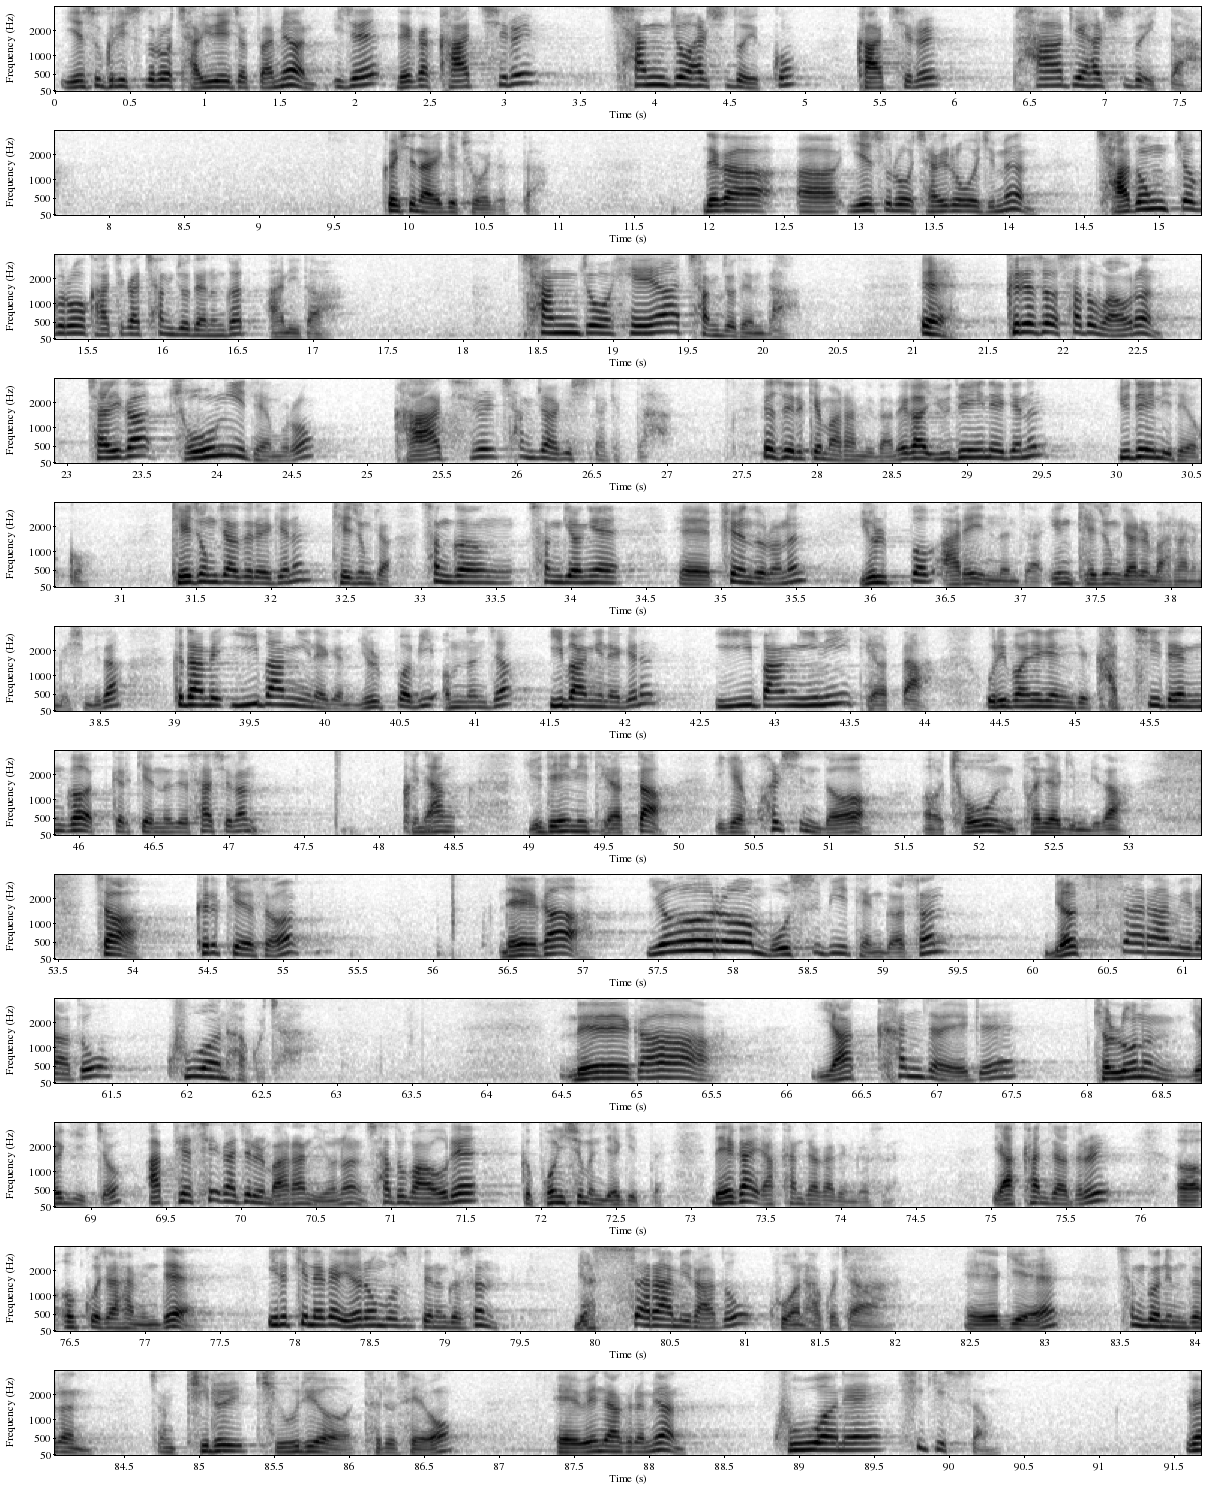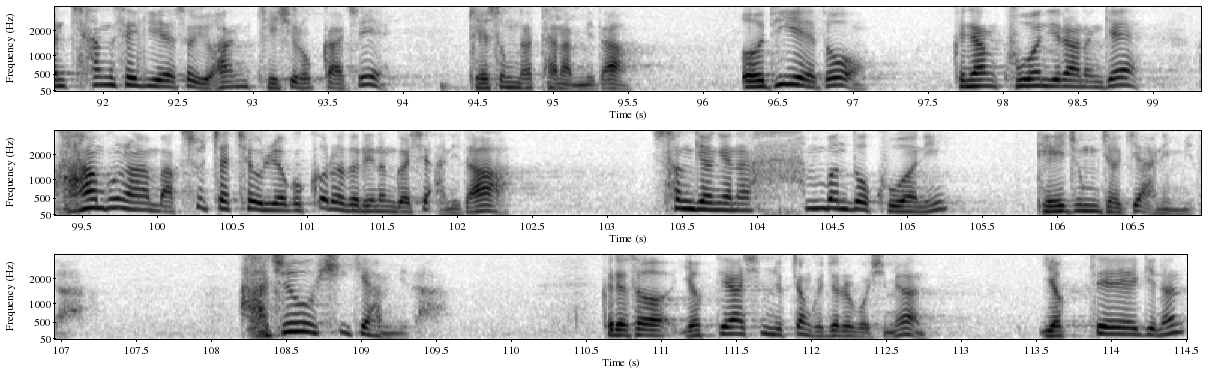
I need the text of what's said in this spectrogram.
예수 그리스도로 자유해졌다면 이제 내가 가치를 창조할 수도 있고 가치를 파괴할 수도 있다. 그것이 나에게 주어졌다. 내가 아, 예수로 자유로워지면 자동적으로 가치가 창조되는 것 아니다. 창조해야 창조된다. 예. 그래서 사도 바울은 자기가 종이 됨으로 가치를 창조하기 시작했다. 그래서 이렇게 말합니다. 내가 유대인에게는 유대인이 되었고 개종자들에게는 개종자. 성경 성경의 표현으로는 율법 아래 있는 자. 이건 개종자를 말하는 것입니다. 그 다음에 이방인에게는 율법이 없는 자, 이방인에게는 이방인이 되었다. 우리 번역에는 이제 같이 된 것 그렇게 했는데 사실은 그냥 유대인이 되었다. 이게 훨씬 더 어, 좋은 번역입니다. 자, 그렇게 해서 내가 여러 모습이 된 것은 몇 사람이라도 구원하고자. 내가 약한 자에게 결론은 여기 있죠. 앞에 세 가지를 말한 이유는 사도 바울의 그 본심은 여기 있다. 내가 약한 자가 된 것은 약한 자들을 어, 얻고자 함인데 이렇게 내가 여러 모습 되는 것은 몇 사람이라도 구원하고자 예, 여기에 성도님들은 좀 귀를 기울여 들으세요. 예, 왜냐 그러면 구원의 희귀성 이건 창세기에서 요한 계시록까지 계속 나타납니다. 어디에도 그냥 구원이라는 게 아무나 막 숫자 채우려고 끌어들이는 것이 아니다. 성경에는 한 번도 구원이 대중적이 아닙니다. 아주 희귀합니다. 그래서 역대하 16장 9절을 보시면 역대기는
